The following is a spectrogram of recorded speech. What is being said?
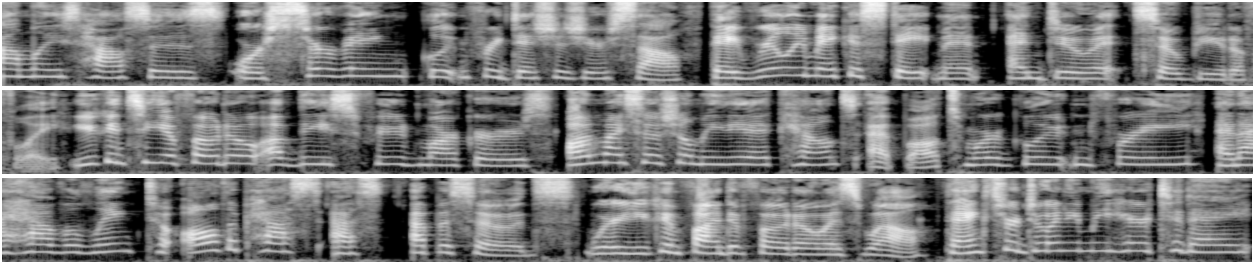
families' houses or serving gluten free dishes yourself. They really make a statement and do it so beautifully. You can see a photo of these food markers on my social media accounts at Baltimore Gluten Free, and I have a link to all the past episodes where you can find a photo as well. Thanks for joining me here today,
